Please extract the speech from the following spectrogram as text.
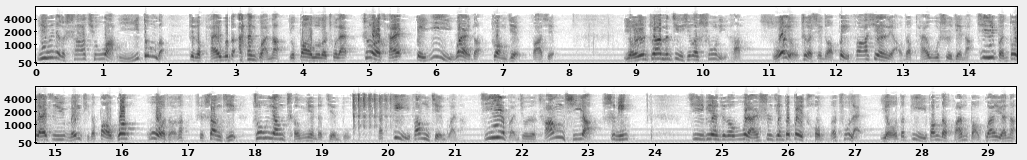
因为那个沙丘啊移动了，这个排污的暗管呢就暴露了出来，这才被意外的撞见发现。有人专门进行了梳理哈。所有这些个被发现了的排污事件呢，基本都来自于媒体的曝光，或者呢是上级中央层面的监督。那地方监管呢，基本就是长期啊失明。即便这个污染事件都被捅了出来，有的地方的环保官员呢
